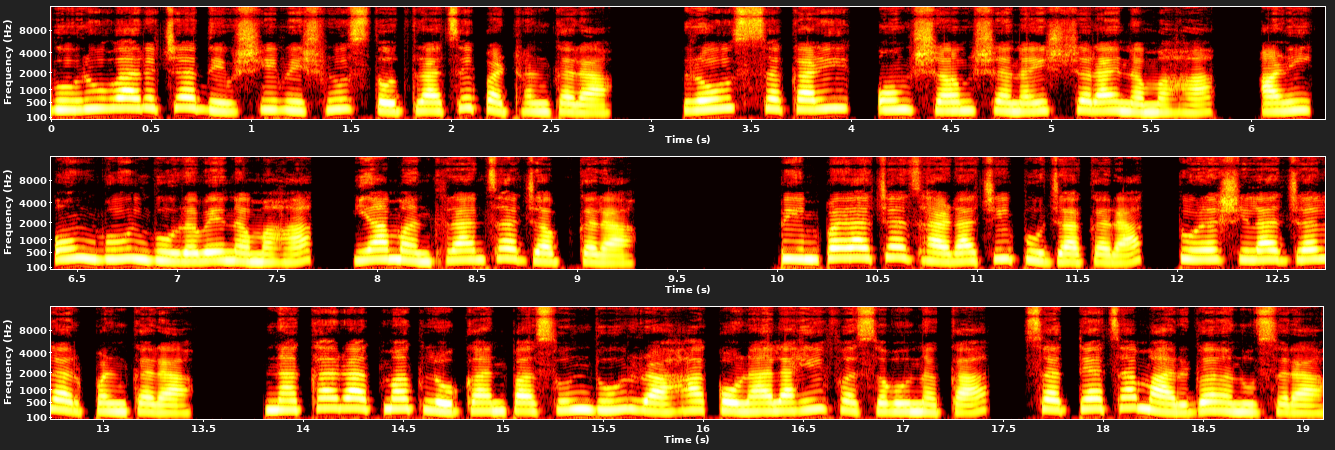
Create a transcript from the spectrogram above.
गुरुवारच्या दिवशी विष्णू स्तोत्राचे पठण करा. रोज सकाळी ओम शम शनैश्चराय नमहा आणि ओम गुण गुरवे नमहा या मंत्रांचा जप करा. पिंपळाच्या झाडाची पूजा करा तुळशीला जल अर्पण करा. नकारात्मक लोकांपासून दूर राहा कोणालाही फसवू नका सत्याचा मार्ग अनुसरा.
